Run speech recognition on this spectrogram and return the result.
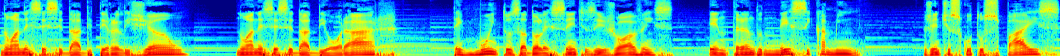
não há necessidade de ter religião, não há necessidade de orar, tem muitos adolescentes e jovens entrando nesse caminho. A gente escuta os pais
